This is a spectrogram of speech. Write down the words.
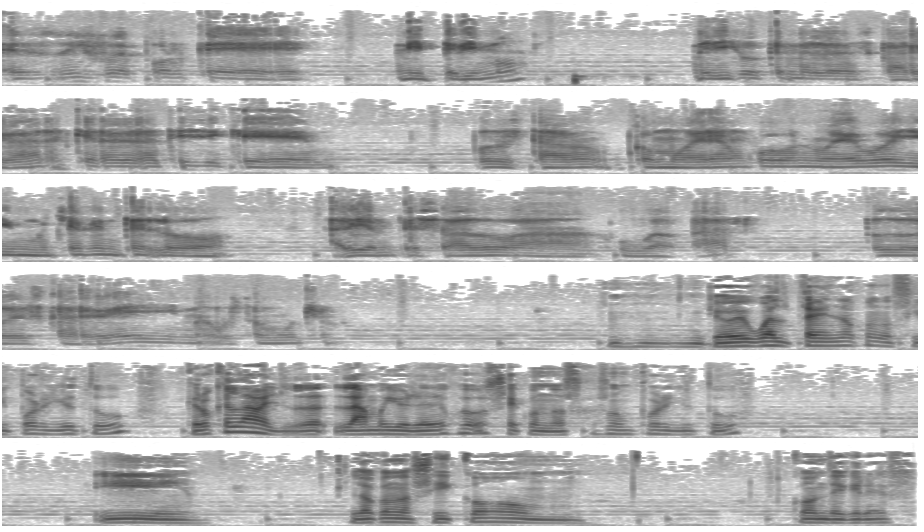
eso sí fue porque mi primo me dijo que me lo descargara, que era gratis y que pues estaba, como era un juego nuevo y mucha gente lo había empezado a jugar, pues lo descargué y me gustó mucho. Yo igual también lo conocí por YouTube. Creo que la, la, la mayoría de juegos que conozco son por YouTube. Y lo conocí con con The Gref.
